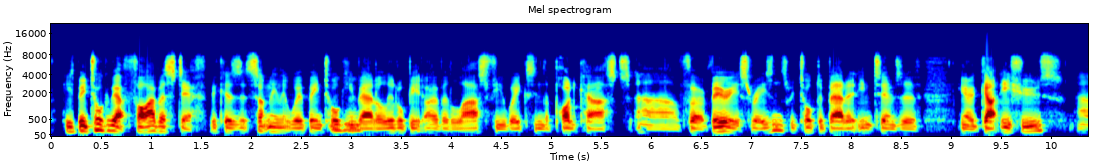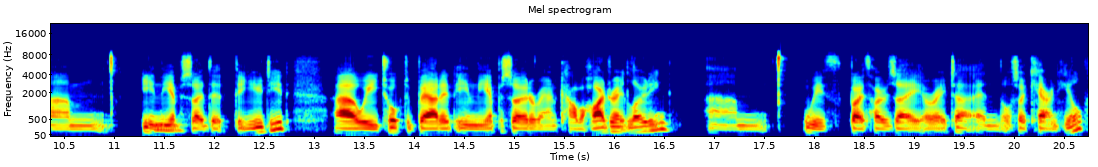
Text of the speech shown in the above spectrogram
he's been talking about fiber, Steph, because it's something that we've been talking mm-hmm. about a little bit over the last few weeks in the podcast uh, for various reasons. We talked about it in terms of you know gut issues um, in the mm. episode that, that you did. Uh, we talked about it in the episode around carbohydrate loading um, with both Jose Areta and also Karen Hill.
